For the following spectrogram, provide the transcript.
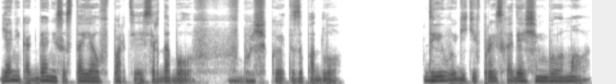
Я никогда не состоял в партии сердоболов, в бойщику это западло. Да и логики в происходящем было мало.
